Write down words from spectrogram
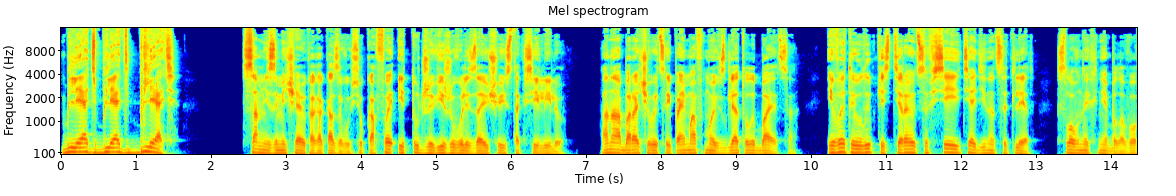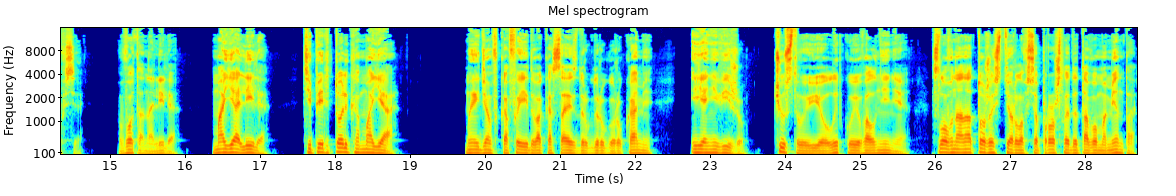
блять, блять, блять. Сам не замечаю, как оказываюсь у кафе, и тут же вижу вылезающую из такси Лилю. Она оборачивается и, поймав мой взгляд, улыбается. И в этой улыбке стираются все эти одиннадцать лет, словно их не было вовсе. Вот она, Лиля. Моя Лиля. Теперь только моя. Мы идем в кафе, едва касаясь друг друга руками, и я не вижу, чувствую ее улыбку и волнение, Словно она тоже стерла все прошлое до того момента,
